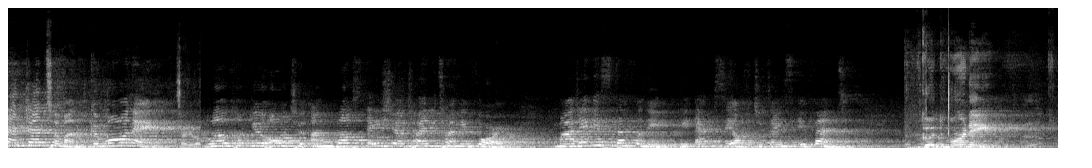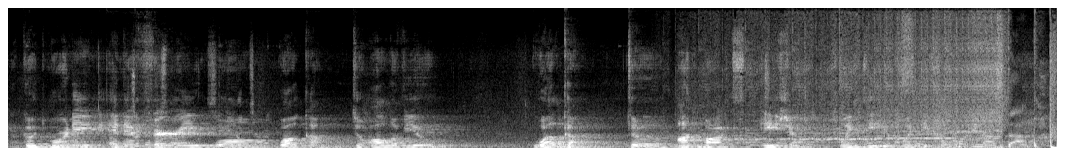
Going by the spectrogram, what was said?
and gentlemen, good morning. Welcome you all to Unbox Asia 2024. My name is Stephanie, the MC of today's event. Good morning. Good morning and a very warm welcome to all of you. Welcome to Unbox Asia 2024.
